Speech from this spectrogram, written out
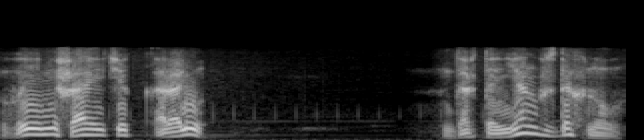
Вы мешаете королю!» Д'Артаньян вздохнул.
